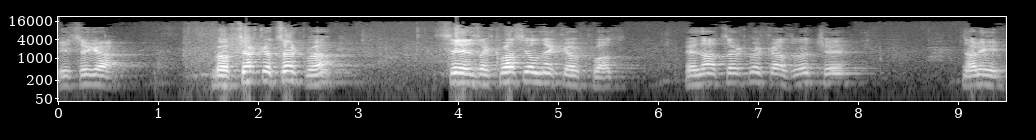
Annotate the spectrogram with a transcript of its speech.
и сега, във всяка църква се е заквасил някакъв квас една църква казва, че нали,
